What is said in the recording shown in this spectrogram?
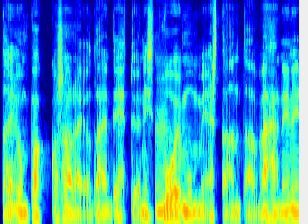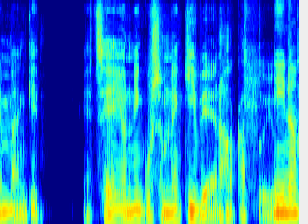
tai on pakko saada jotain tehtyä, niin sit Mm. voi mun mielestä antaa vähän enemmänkin. Että se ei ole niin kuin semmoinen kiveen hakattu juttu. Niin on.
